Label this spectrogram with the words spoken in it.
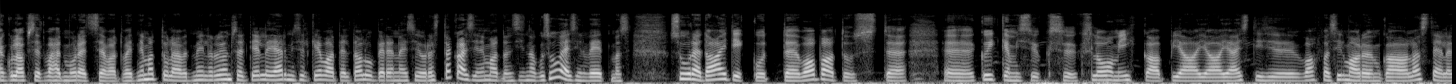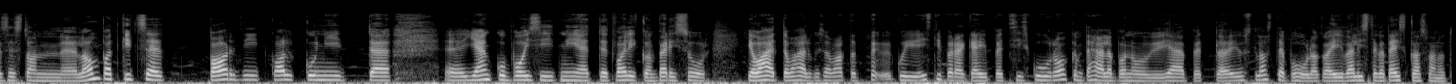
nagu lapsed vahel muretsevad, vaid nemad tulevad meile rõõmsalt jälle järgmisel kevadel taluperenaise juures tagasi, nemad on siis nagu suve siin veetmas. suured aedikud, vabadust, kõike, mis üks, üks loom ihkab ja, ja, ja hästi vahva silmarõõm ka lastele, sest on lambad, kitsed, pardid, kalkunid, jänkupoisid, nii et, et valik on päris suur. ja vahetevahel, kui sa vaatad, kui Eesti pere käib, et siis kuhu rohkem tähelepanu jääb, et just laste puhul, aga ei välista ka täiskasvanud,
